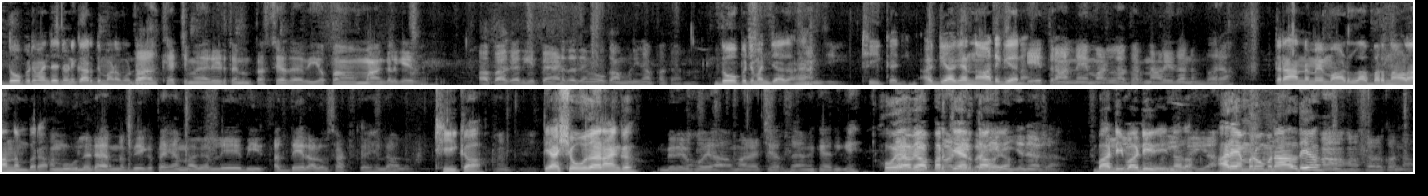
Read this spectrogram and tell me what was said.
255 ਚੋਂ ਨਹੀਂ ਕਰਦੇ ਮਾੜਾ ਮੋਟਾ? ਬਸ ਖਿੱਚ ਮੈਂ ਰੇਟ ਤੈਨੂੰ ਦੱਸਿਆ ਦਾ ਵੀ ਆਪਾਂ ਮੰਗ ਲਗੇ ਆਪਾਂ ਕਹਿ ਦਈਏ 65 ਦਾ ਦੇਵੇਂ ਉਹ ਕੰਮ ਨਹੀਂ ਨਾ ਆਪਾਂ ਕਰਨਾ। 255 ਦਾ ਹੈ? ਹਾਂਜੀ। ਠੀਕ ਆ ਜੀ। ਅੱਗੇ ਆ ਗਿਆ 911 ਇਹ 93 ਮਾਡਲ ਆ ਬਰਨਾਲੇ ਦਾ ਨੰਬਰ ਆ। 93 ਮਾਡਲ ਆ ਬਰਨਾਲਾ ਨੰਬਰ ਆ। ਅਮੂਲ ਟਾਇਰ 90 ਕੁ ਪੈਸੇ ਮਗਰਲੇ ਵੀ ਅੱਧੇ ਲਾ ਲਓ 60 ਪੈਸੇ ਲਾ ਲਓ। ਠੀਕ ਆ। ਹਾਂਜੀ। ਤੇ ਆ ਸ਼ੋ ਦਾ ਰੰਗ? ਮੇਰੇ ਹੋਇਆ ਮਾੜਾ ਚਿਰ ਦਾ ਐਵੇਂ ਕਹਿ ਦਈਏ। ਹੋਇਆ ਵਿਆਪਰ ਚਿਰ ਦਾ ਹੋਇਆ। ਬਾਡੀ ਬਾਡੀ ਦੇ ਇਹਨਾਂ ਦਾ। ਆ। ਰੈਮ ਰੂਮ ਨਾਲ ਦੇ ਆ? ਹਾਂ ਹਾਂ ਸਾਰਾ ਕੁਝ ਨਾਲ।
